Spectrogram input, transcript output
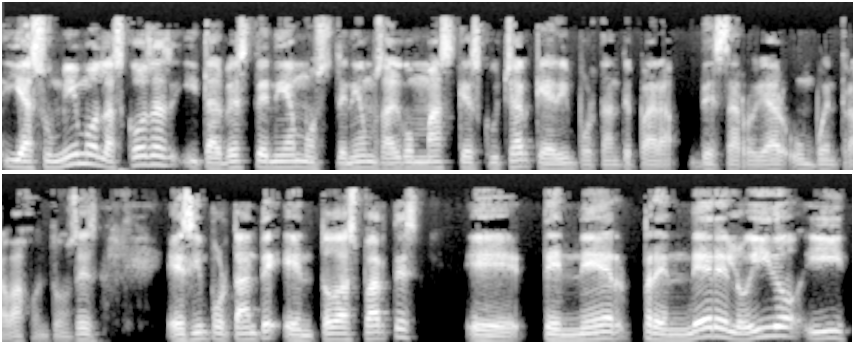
y, asumimos las cosas y tal vez teníamos, teníamos algo más que escuchar que era importante para desarrollar un buen trabajo. Entonces, es importante en todas partes eh, tener, prender el oído y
